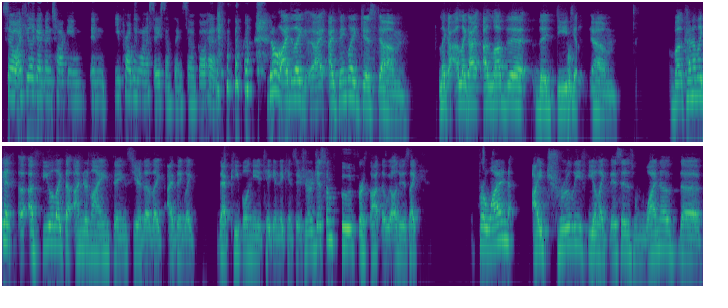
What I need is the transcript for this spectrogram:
so I feel like I've been talking, and you probably want to say something. So go ahead. no, I like. I I think like just um, like like I I love the the detail um but kind of like a, a few like the underlying things here that like I think like that people need to take into consideration or just some food for thought that we all do. Is like for one i truly feel like this is one of the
